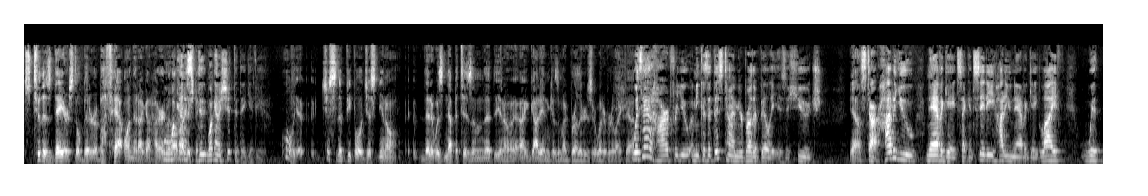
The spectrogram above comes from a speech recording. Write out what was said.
to this day are still bitter about that one that I got hired Well, what without kind auditioning. of did, what kind of shit did they give you? Oh, just the people just you know that it was nepotism that you know I got in because of my brothers or whatever like that. Was that hard for you? I mean, because at this time your brother Billy is a huge yeah. star. How do you navigate Second City? How do you navigate life with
